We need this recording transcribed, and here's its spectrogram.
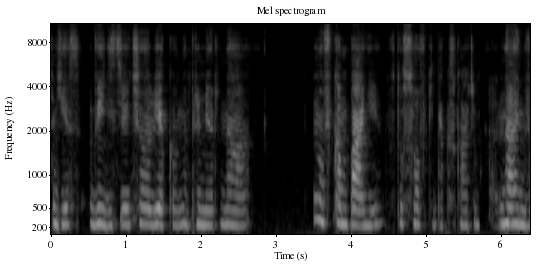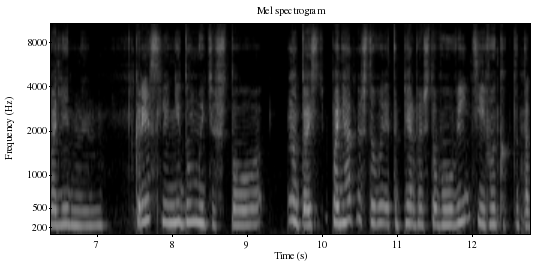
yes, видите человека, например, на ну, в компании, в тусовке, так скажем, на инвалидном кресле, не думайте, что... Ну, то есть, понятно, что вы это первое, что вы увидите, и вы как-то так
